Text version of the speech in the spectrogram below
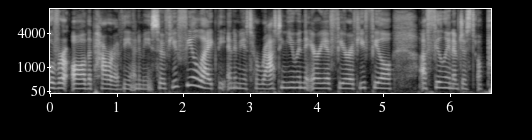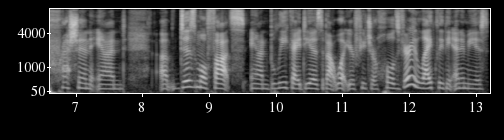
over all the power of the enemy. So if you feel like the enemy is harassing you in the area of fear, if you feel a feeling of just oppression and um, dismal thoughts and bleak ideas about what your future holds, very likely the enemy is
